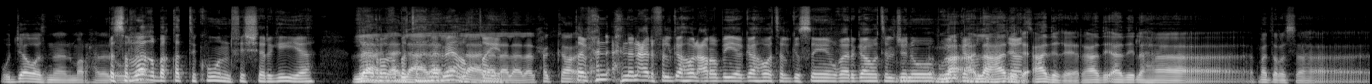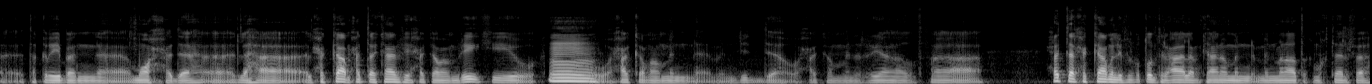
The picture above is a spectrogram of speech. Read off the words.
وتجاوزنا المرحلة بس الأولى. الرغبة قد تكون في الشرقية لا رغبة لا لا الرياض، لا, طيب. لا, لا, لا الحكام طيب إحنا إحنا نعرف القهوة العربية قهوة القصيم غير قهوة الجنوب غير قهوة لا هذه. هذه غير هذه هذه لها مدرسة تقريبا موحدة لها الحكام حتى كان في حكم أمريكي و-. وحكم من من جدة وحكم من الرياض ف حتى الحكام اللي في بطولة العالم كانوا من من مناطق مختلفة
